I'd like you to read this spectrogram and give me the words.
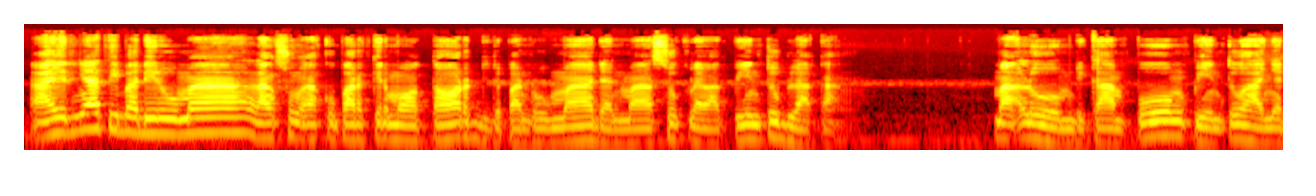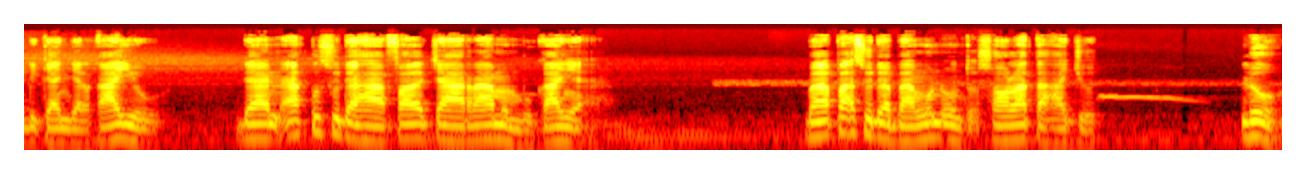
Akhirnya tiba di rumah, langsung aku parkir motor di depan rumah dan masuk lewat pintu belakang. Maklum, di kampung pintu hanya diganjal kayu, dan aku sudah hafal cara membukanya. Bapak sudah bangun untuk sholat tahajud. Loh,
